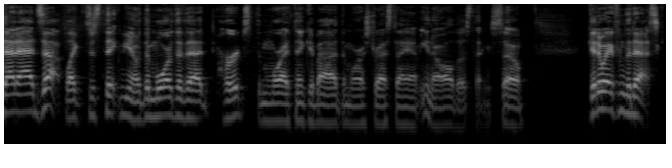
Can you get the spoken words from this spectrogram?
that adds up. Like just think, you know, the more that that hurts, the more I think about it, the more stressed I am, you know, all those things. So get away from the desk.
